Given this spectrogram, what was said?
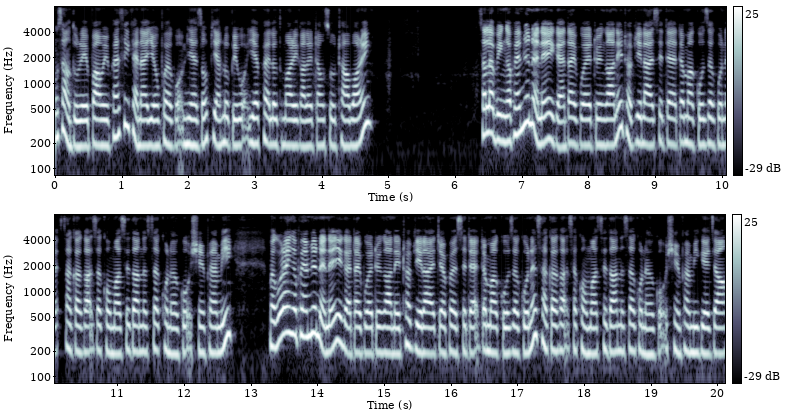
ဦးဆောင်သူတွေပါဝင်ဖန်ဆီးခံတဲ့ရုံဖွဲ့ကိုအမြန်ဆုံးပြန်လွှတ်ပေးဖို့ရက်ဖက်လူသမားတွေကလည်းတောင်းဆိုထားပါတယ်။ ဆက်လက်ပြီးငဖဲမြို့နယ်နဲ့ရေကန်တိုက်ပွဲအတွင်းကနေထွက်ပြေးလာစစ်တပ်တပ်မ69နဲ့စကကစက်ခွန်မှာစစ်သား29ကိုအရှင်ဖမ်းပြီးမကွေးတိုင်းကဖဲမြို့နယ်နဲ့ရေကတိုက်ပွဲအတွင်းကနေထွက်ပြေးလာတဲ့တပ်ဖက်စစ်တပ်တမ69နဲ့စကကစက်ခွန်မှာစစ်သား29ကိုအရှင်ဖမ်းမိခဲ့ကြောင်း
